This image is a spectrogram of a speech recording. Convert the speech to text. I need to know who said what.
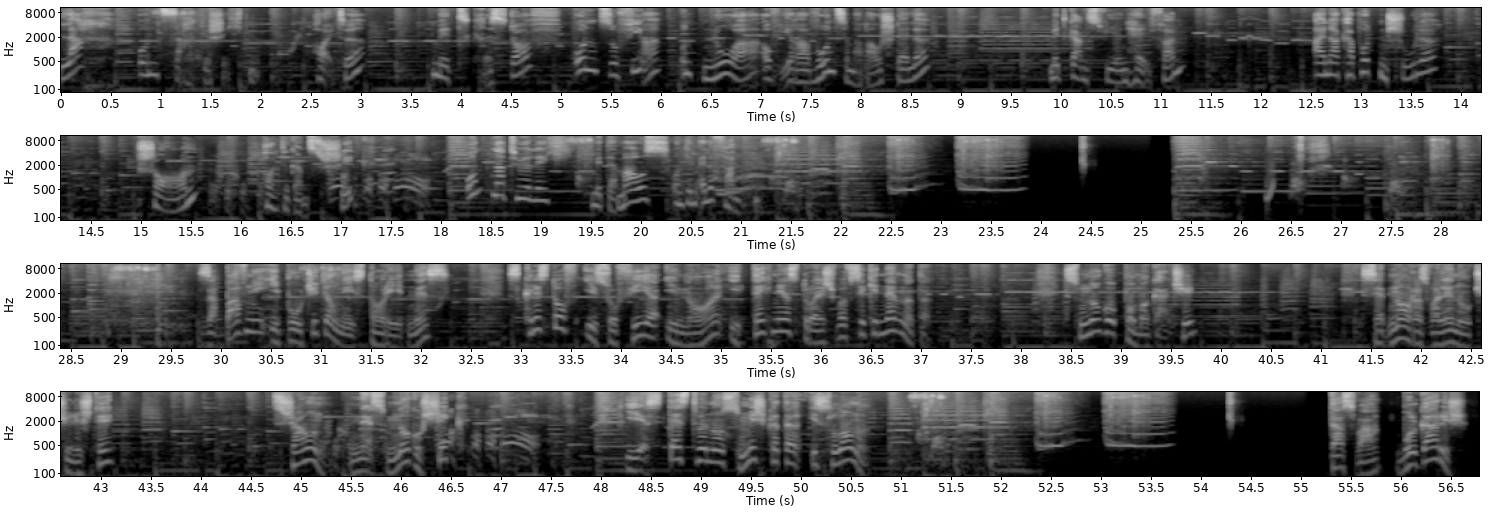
Speaker 1: Lach- und Sachgeschichten. Heute mit Christoph und Sophia und Noah auf ihrer Wohnzimmerbaustelle, mit ganz vielen Helfern, einer kaputten Schule, Sean, heute ganz schick, und natürlich mit der Maus und dem Elefanten.
Speaker 2: Забавни и поучителни истории днес с Кристоф и София и Ноа и техния строеж във всекидневната. С много помагачи, с едно развалено училище, с Шаун днес много шик и естествено с мишката и слона. Das war Bulgarisch.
